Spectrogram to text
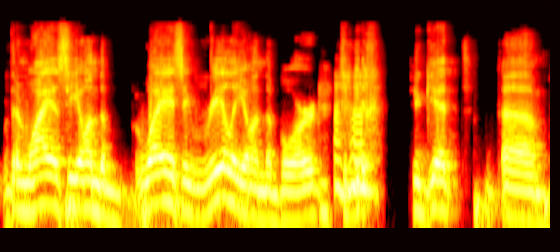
then why is he on the? Why is he really on the board uh-huh. to get, to get um,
